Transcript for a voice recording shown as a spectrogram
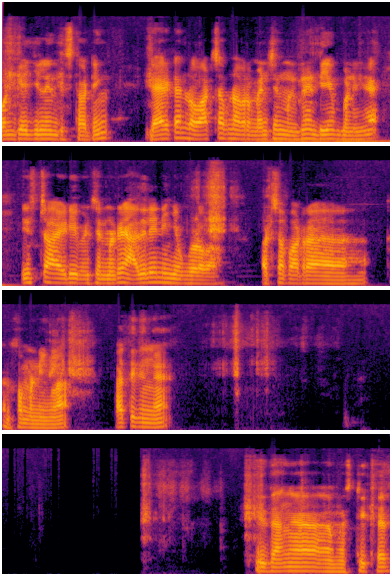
ஒன் கேஜிலேருந்து ஸ்டார்டிங் டேரெக்டாக என்னோட வாட்ஸ்அப் நம்பரை மென்ஷன் பண்ணுறேன் டிஎம் பண்ணுங்கள் இன்ஸ்டா ஐடி மென்ஷன் பண்ணுறேன் அதிலே நீங்கள் உங்களோட வாட்ஸ்அப் ஆர்டரை கன்ஃபார்ம் பண்ணிக்கலாம் பார்த்துக்குங்க இதுதாங்க நம்ம ஸ்டிக்கர்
